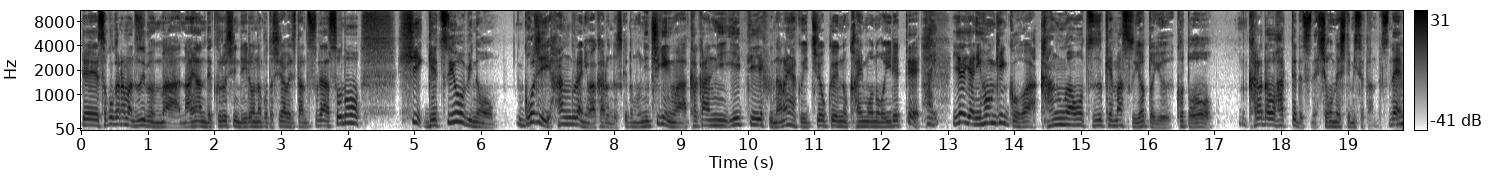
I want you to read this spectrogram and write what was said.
で、そこからまあ随分まあ悩んで苦しんでいろんなことを調べてたんですが、その日、月曜日の5時半ぐらいにわかるんですけども、日銀は果敢に ETF701 億円の買い物を入れて、はい、いやいや日本銀行は緩和を続けますよということを体を張ってですね、証明してみせたんですね。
